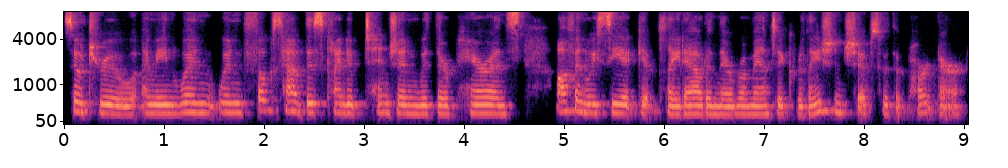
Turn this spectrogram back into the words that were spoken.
So true. I mean, when when folks have this kind of tension with their parents, often we see it get played out in their romantic relationships with a partner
